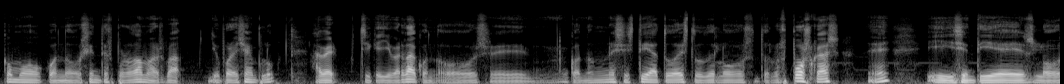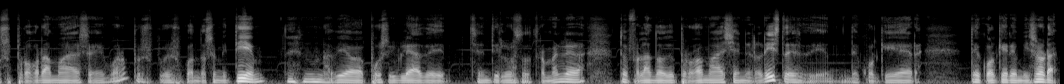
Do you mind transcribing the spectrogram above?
como cuando sientes programas, va, yo por ejemplo, a ver, sí que es verdad, cuando cuando no existía todo esto de los de los podcasts, ¿eh? y sentíes los programas, eh, bueno, pues pues cuando se emitían, no había posibilidad de sentirlos de otra manera. Estoy hablando de programas generalistas, de, cualquier de cualquier emisora.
